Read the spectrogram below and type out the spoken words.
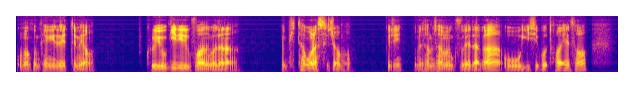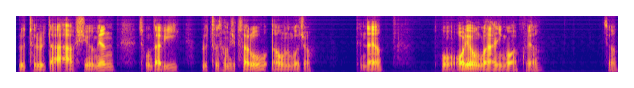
5만큼 평행이도 했다며. 그리고 요 길이를 구하는 거잖아. 그 피타고라스죠, 뭐. 그지? 그러면 3, 3은 9에다가 5, 25 더해서 루트를 딱 씌우면 정답이 루트 34로 나오는 거죠. 됐나요? 뭐 어려운 건 아닌 것 같고요. 그죠?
